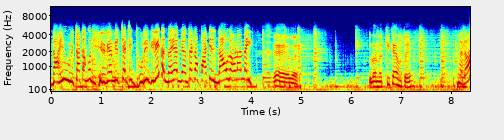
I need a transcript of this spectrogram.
नाही उलटा टांगून हिरव्या मिरच्याची धुरी दिली तर नयन व्यंकटराव पाटील नाव लावणार नाही. तुला नक्की काय होतंय? मला?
